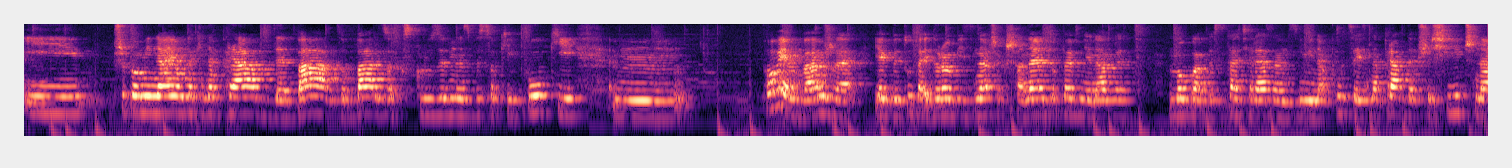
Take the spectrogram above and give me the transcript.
i przypominają takie naprawdę bardzo, bardzo ekskluzywne z wysokiej półki. Hmm, powiem Wam, że jakby tutaj dorobić znaczek Chanel, to pewnie nawet mogłaby stać razem z nimi na półce. Jest naprawdę prześliczna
